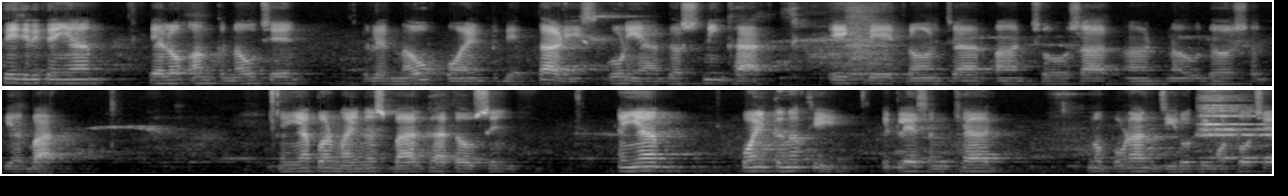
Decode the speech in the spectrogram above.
તે જ રીતે અહીંયા પહેલો અંક નવ છે એટલે નવ પોઈન્ટ બેતાળીસ ગુણ્યા દસની ઘાત એક, બે, ત્રણ, ચાર, પાંચ, છ, સાત, આઠ, નવ, દસ, અગિયાર, બાર. અહીંયા પણ માઇનસ બાર ઘાત આવશે. અહીંયા પોઈન્ટ નથી, એટલે સંખ્યાનો પૂર્ણાંક જીરોથી મોટો છે.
